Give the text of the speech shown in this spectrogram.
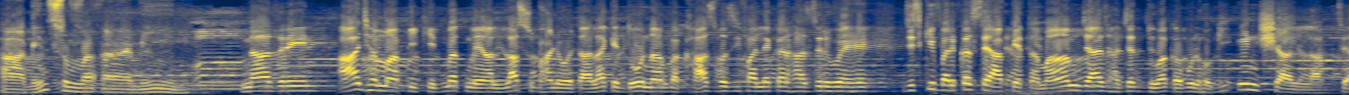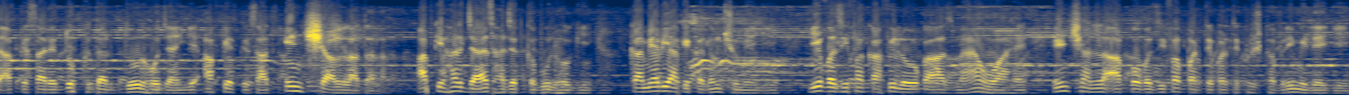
آمین، ثم آمین۔ ناظرین، آج ہم آپ کی خدمت میں اللہ سبحانہ و تعالیٰ کے دو نام کا خاص وظیفہ لے کر حاضر ہوئے ہیں، جس کی برکت سے آپ کے تمام جائز حجت دعا قبول ہوگی انشاءاللہ، سے آپ کے سارے دکھ درد دور ہو جائیں گے عافیت کے ساتھ انشاءاللہ تعالیٰ۔ آپ کی ہر جائز حجت قبول ہوگی، کامیابی آپ کے قدم چومے گی۔ یہ وظیفہ کافی لوگوں کا آزمایا ہوا ہے، انشاءاللہ آپ کو وظیفہ پڑھتے پڑھتے خوشخبری ملے گی۔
